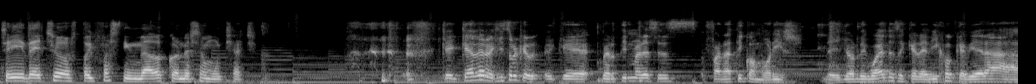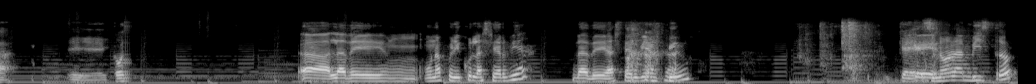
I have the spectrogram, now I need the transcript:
sí, de hecho, estoy fascinado con ese muchacho. Que queda de registro que, que Bertín Márez es fanático a morir de Jordi Wild desde que le dijo que viera. Eh, ¿cómo se- Ah, la de mm, una película serbia, la de A Serbian Film. que Que- si no la han visto,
